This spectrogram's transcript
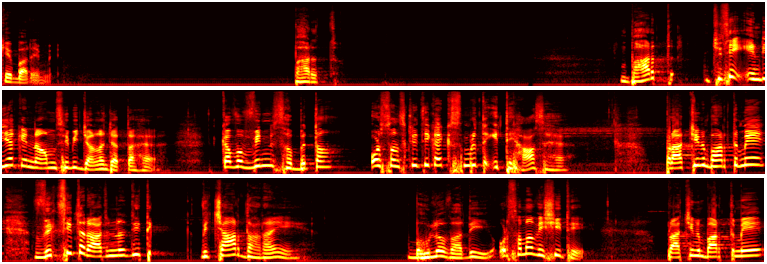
के बारे में। भारत। भारत, जिसे इंडिया के नाम से भी जाना जाता है, का विभिन्न सभ्यता और संस्कृति का एक समृद्ध इतिहास है। प्राचीन भारत में विकसित राजनीतिक विचारधाराएँ बहुलवादी और समावेशी थे। प्राचीन भारत में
